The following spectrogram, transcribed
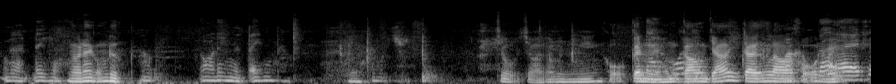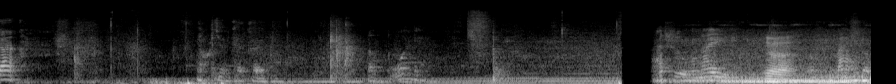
Rồi, đây rồi Ngồi đây cũng được. Ngồi đây người tên Trời trời ơi nghe khổ kinh này không con cháu trơn lo khổ Ôi trời trời trời. Đau quá đi Ở sườn này Dạ. đầu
